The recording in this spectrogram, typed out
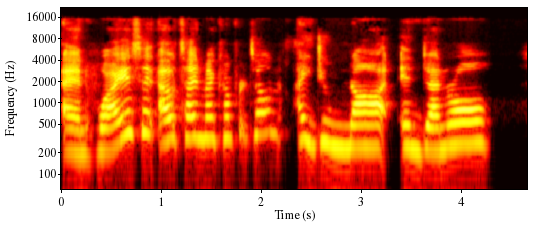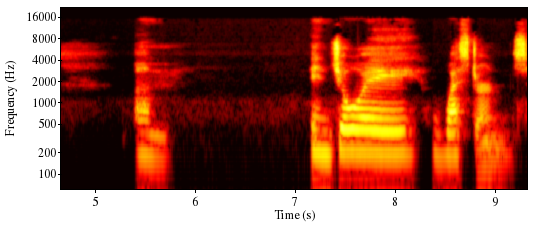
And why is it outside my comfort zone? I do not, in general, um, enjoy westerns.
